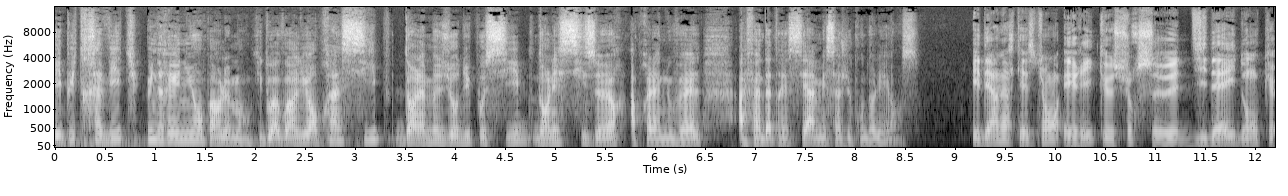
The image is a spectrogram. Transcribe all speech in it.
Et puis très vite, une réunion au Parlement qui doit avoir lieu en principe dans la mesure du possible, dans les six heures après la nouvelle, afin d'adresser un message de condoléances. Et dernière question, Eric, sur ce D-Day, donc,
